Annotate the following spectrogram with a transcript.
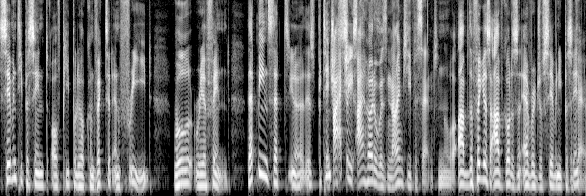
70% of people who are convicted and freed will reoffend. That means that, you know, there's potentially I actually, I heard it was ninety percent. no, uh, the figures I've got is an average of 70%, Okay.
